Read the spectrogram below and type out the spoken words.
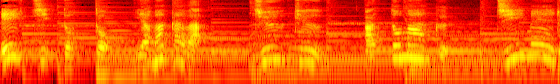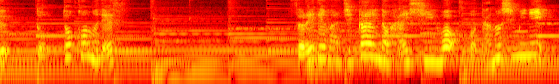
h. 山川19アットマーク gmail.com ですそれでは次回の配信をお楽しみに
